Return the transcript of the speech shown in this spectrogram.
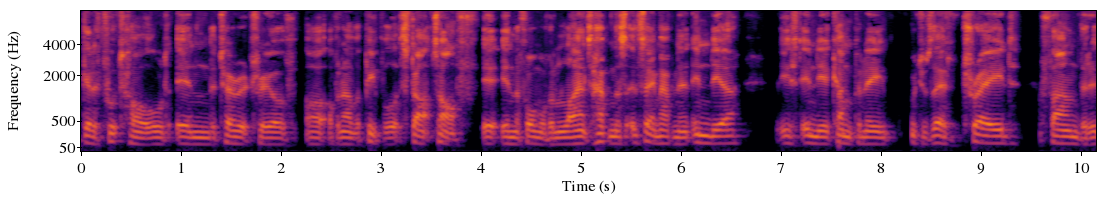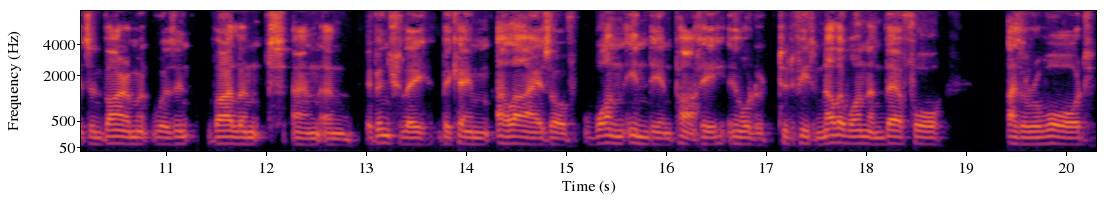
get a foothold in the territory of of another people. It starts off in the form of an alliance. Happened the same happened in India. The East India Company, which was there to trade, found that its environment was violent and, and eventually became allies of one Indian party in order to defeat another one, and therefore, as a reward,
